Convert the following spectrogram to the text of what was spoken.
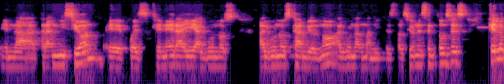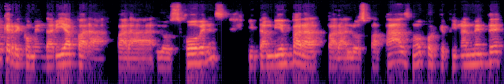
en, la transmisión, eh, pues genera ahí algunos, algunos cambios, ¿no? Algunas manifestaciones. Entonces, ¿qué es lo que recomendaría para, para los jóvenes y también para, para los papás, ¿no? Porque finalmente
